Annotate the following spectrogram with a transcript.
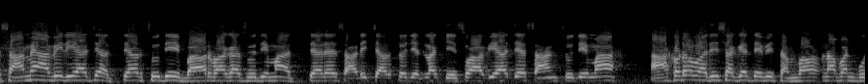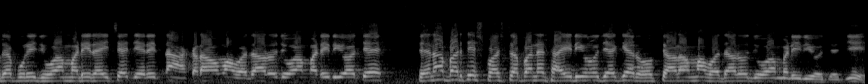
સામે આવી રહ્યા છે. અત્યાર સુધી બાર વાગ્યા સુધીમાં અત્યારે સાડી ચારસો જેટલા કેસો આવ્યા છે. સાંજ સુધીમાં આંકડો વધી શકે તેવી સંભાવના પણ પૂરેપૂરી જોવા મળી રહી છે. જે રીતના આંકડાઓમાં વધારો જોવા મળી રહ્યો છે, તેના પરથી સ્પષ્ટપણે થઈ રહ્યું છે કે રોગચાળામાં વધારો જોવા મળી રહ્યો છે. જી.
